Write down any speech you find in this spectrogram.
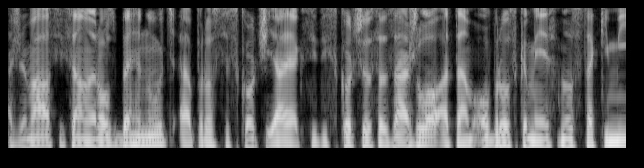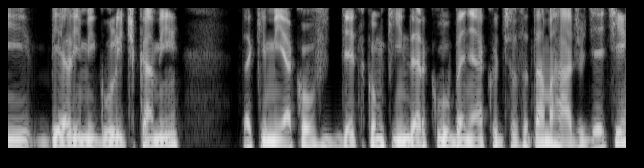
A že mal si sa len rozbehnúť a proste skočiť. A jak si ty skočil, sa zažlo a tam obrovská miestnosť s takými bielými guličkami, takými ako v detskom kinderklube, nejako, čo sa tam hádžu deti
